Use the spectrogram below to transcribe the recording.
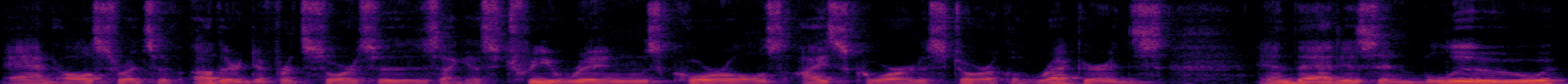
and all sorts of other different sources, I guess tree rings, corals, ice core, and historical records, and that is in blue,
